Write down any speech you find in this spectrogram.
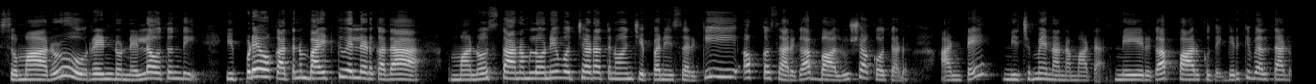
సుమారు రెండు నెలలు అవుతుంది. ఇప్పుడే ఒక అతను అతను బయటకు వెళ్ళాడు కదా. మనోస్థానంలోనే వచ్చాడు అతను అని చెప్పనేసరికి ఒక్కసారిగా బాలు షాక్ అవుతాడు. అంటే నిజమేనన్నమాట. నేరుగా పార్కు దగ్గరికి వెళ్తాడు.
